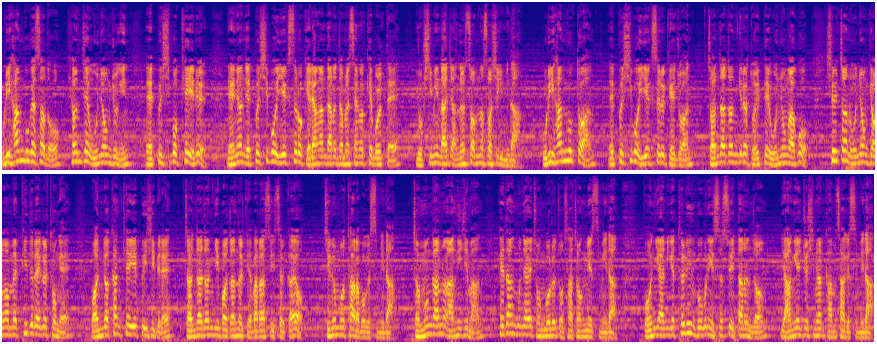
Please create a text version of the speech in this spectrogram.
우리 한국에서도 현재 운영 중인 F-15K를 내년 F-15EX로 개량한다는 점을 생각해 볼 때 욕심이 나지 않을 수 없는 소식입니다. 우리 한국 또한 F-15EX를 개조한 전자전기를 도입해 운용하고 실전 운용 경험의 피드백을 통해 완벽한 KF-21의 전자전기 버전을 개발할 수 있을까요? 지금부터 알아보겠습니다. 전문가는 아니지만 해당 분야의 정보를 조사 정리했습니다. 본의 아니게 틀린 부분이 있을 수 있다는 점 양해해 주시면 감사하겠습니다.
